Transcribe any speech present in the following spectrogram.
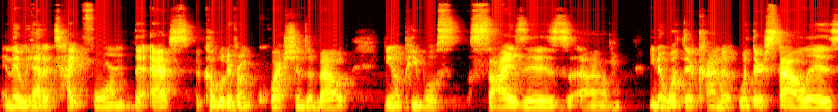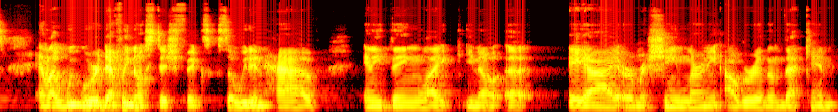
and then we had a Typeform that asked a couple different questions about you know people's sizes. Um, you know what their kind of what their style is and like we, we were definitely no stitch fix so we didn't have anything like you know uh, ai or machine learning algorithm that can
